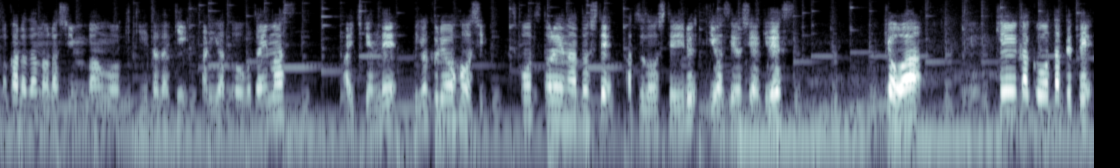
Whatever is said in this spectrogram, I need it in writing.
と体の羅針盤をお聞きいただきありがとうございます。愛知県で理学療法士、スポーツトレーナーとして活動している岩瀬義明です。今日は、え計画を立てて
